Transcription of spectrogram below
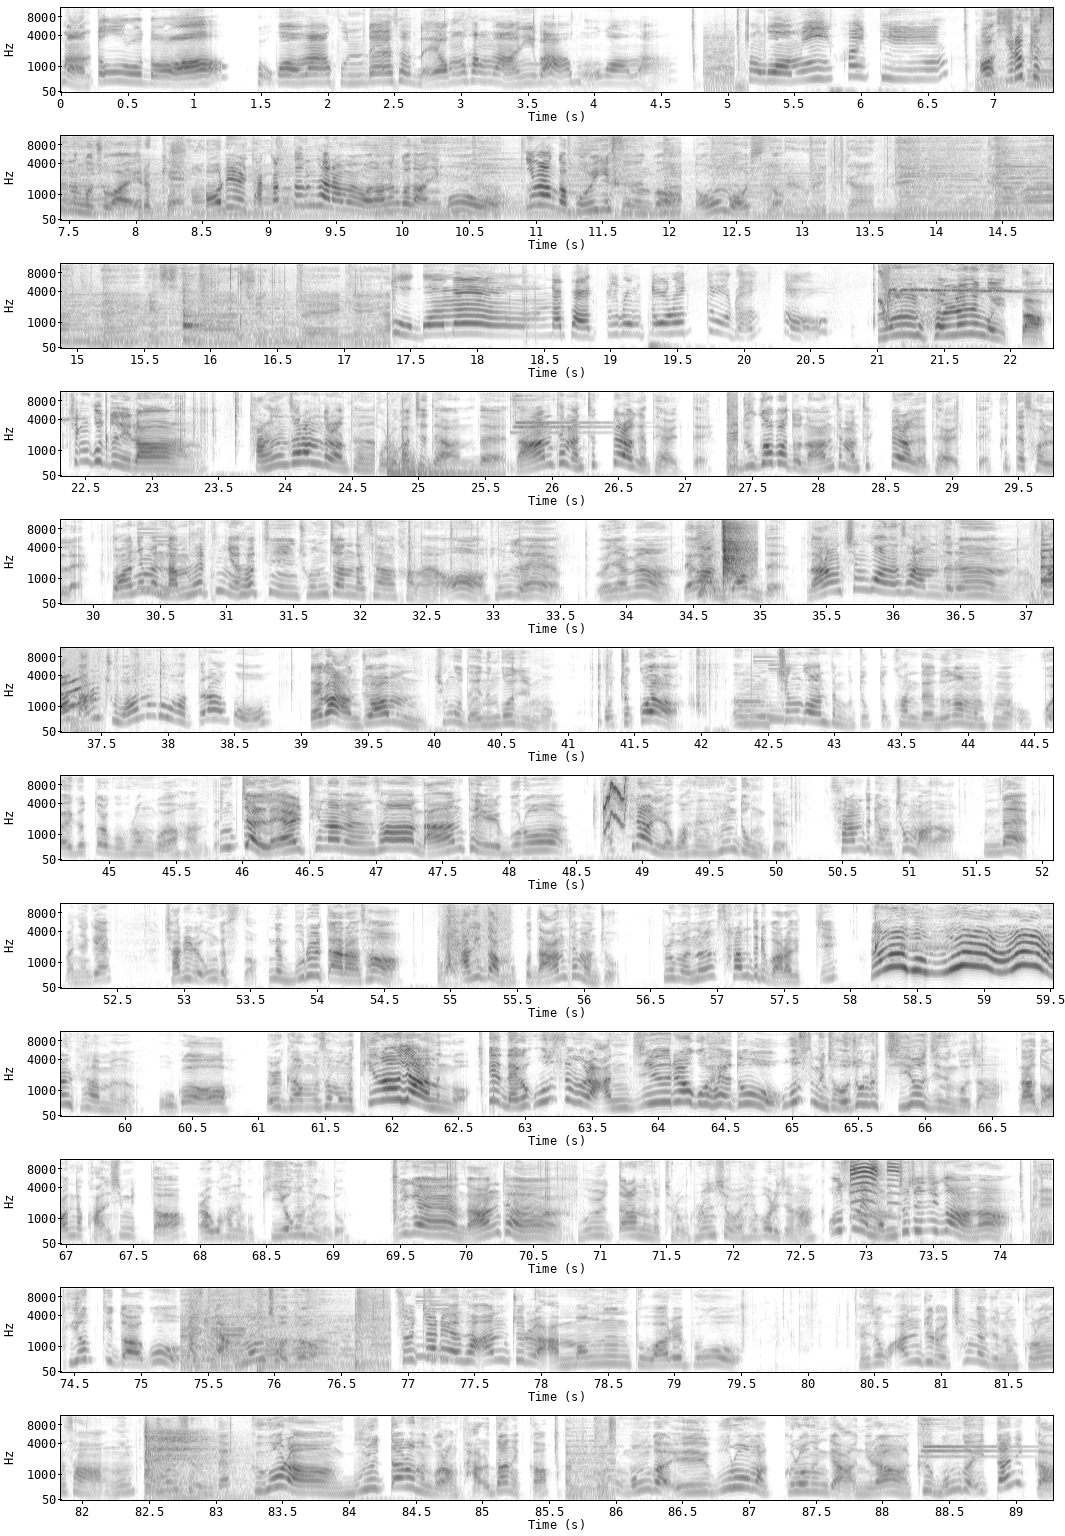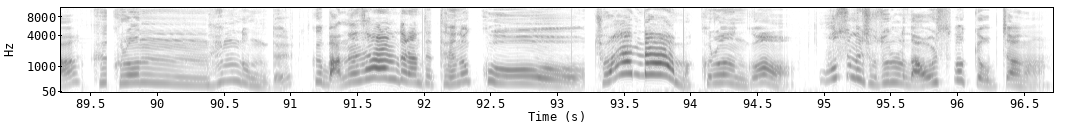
많다고 그러더라. 보검아 군대에서 내 영상 많이 봐 보검아. 보검이 화이팅. 아 이렇게 쓰는 거 좋아해 이렇게 머리를 다 깎은 사람을 원하는 건 아니고 이마가 보이게 쓰는 거 너무 멋있어. 보검아 나 밭두렁 떨어뜨렸어. 음 설레는 거 있다. 친구들이랑 다른 사람들한테는 돌같이 대하는데 나한테만 특별하게 대할 때 누가 봐도 나한테만 특별하게 대할 때 그때 설레. 뭐 아니면 남사친 여사친이 존재한다 생각하나요? 어 존재해. 왜냐면 내가 안 좋아하면 돼. 나랑 친구하는 사람들은 다 나를 좋아하는 것 같더라고. 내가 안 좋아하면 친구 되는 거지 뭐. 어쩔 거야? 음 친구한테 무뚝뚝한데 누나만 보면 웃고 애교 떨고 그런 거야 하는데 진짜 레알 티 나면서 나한테 일부러 어필하려고 하는 행동들 사람들이 엄청 많아 근데 만약에 자리를 옮겼어. 근데 물을 따라서 자기도 안 먹고 나한테만 줘. 그러면은 사람들이 말하겠지? 야너 뭐야? 이렇게 하면은 뭐가? 이렇게 하면서 뭔가 티나게 하는 거. 이게 내가 웃음을 안 지으려고 해도 웃음이 저절로 지어지는 거잖아. 나 너한테 관심 있다 라고 하는 거 귀여운 행동. 이게 나한테 물 따르는 것처럼 그런 식으로 해버리잖아. 웃음이 멈춰지지가 않아. 귀엽기도 하고 웃음이 안 멈춰져. 술자리에서 안주를 안 먹는 도화를 보고 계속 안주를 챙겨주는 그런 상황은 너무 싫은데 그거랑 물 따르는 거랑 다르다니까? 뭔가 일부러 막 그러는 게 아니라 그 뭔가 있다니까? 그 그런 행동들? 그 많은 사람들한테 대놓고 좋아한다! 막 그러는 거 웃음이 저절로 나올 수밖에 없잖아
